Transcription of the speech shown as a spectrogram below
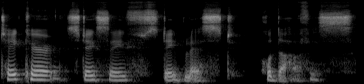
Take care, stay safe, stay blessed. Roda Hafiz.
